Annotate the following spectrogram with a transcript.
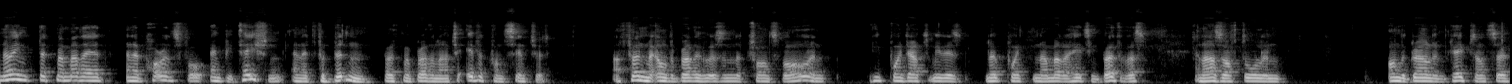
Knowing that my mother had an abhorrence for amputation and had forbidden both my brother and I to ever consent to it, I phoned my elder brother who was in the Transvaal and he pointed out to me there's no point in our mother hating both of us. And I was, after all, in, on the ground in Cape Town. So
